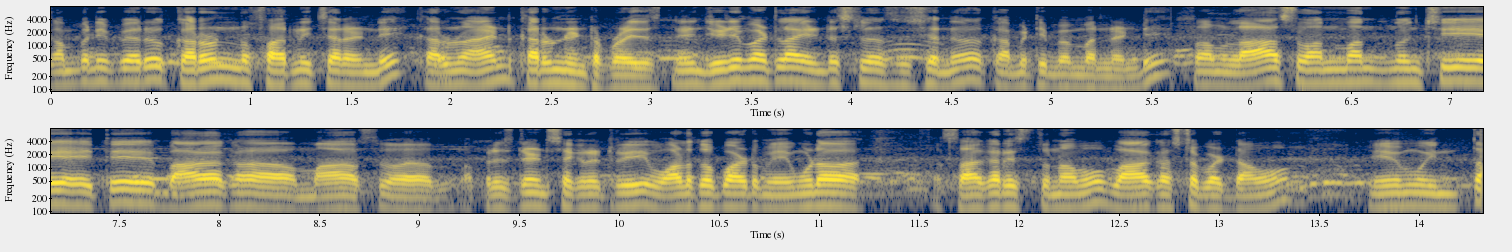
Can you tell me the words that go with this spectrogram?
కంపెనీ పేరు కరుణ్ ఫర్నిచర్ అండి. Karun and Karun enterprises. నేను Jeedimetla industrial association committee member అండి. ఫ్రమ్ లాస్ట్ వన్ మంత్ నుంచి అయితే బాగా మా ప్రెసిడెంట్ సెక్రటరీ వాళ్ళతో పాటు మేము కూడా సహకరిస్తున్నాము బాగా కష్టపడ్డాము. మేము ఇంత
